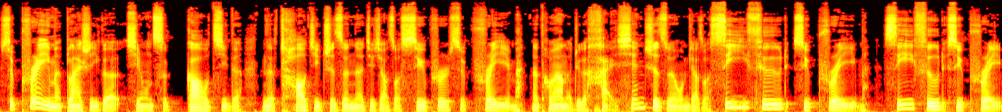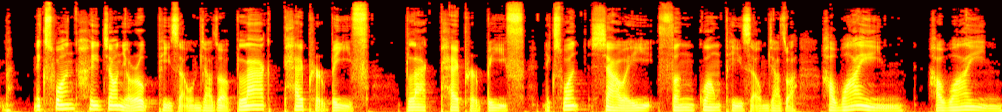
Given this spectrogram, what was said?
，Supreme 本来是一个形容词，高级的，那超级至尊呢就叫做 Super Supreme。那同样的这个海鲜至尊，我们叫做 Seafood Supreme，Seafood Supreme。Next one，黑椒牛肉披萨，我们叫做 Black Pepper Beef。Black pepper beef。Next one，夏威夷风光披萨，我们叫做 Hawaiian Hawaiian，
